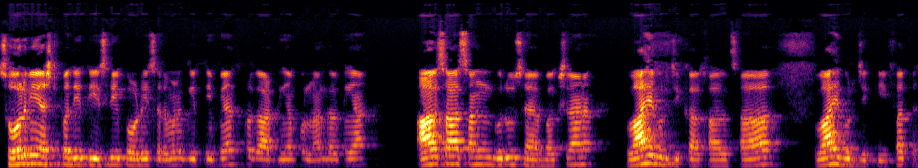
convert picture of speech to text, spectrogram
16ਵੀਂ ਅਸ਼ਟਪਦੀ ਤੀਸਰੀ ਪੌੜੀ ਸਰਵਣ ਕੀਤੀ, ਬੇਅੰਤ ਪ੍ਰਕਾਰ ਦੀਆਂ ਭੁੱਲਾਂ ਗਲਤੀਆਂ ਆਸਾ ਸੰਗ ਗੁਰੂ ਸਾਹਿਬ ਬਖਸ਼ ਲੈਣ। ਵਾਹਿਗੁਰੂ ਜੀ ਕਾ ਖਾਲਸਾ, ਵਾਹਿਗੁਰੂ ਜੀ ਕੀ ਫਤਿਹ।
